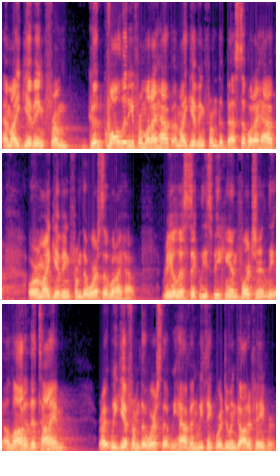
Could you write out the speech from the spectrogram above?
am I giving from good quality from what I have? Am I giving from the best of what I have? Or am I giving from the worst of what I have? Realistically speaking, unfortunately, a lot of the time, right, we give from the worst that we have and we think we're doing God a favor.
